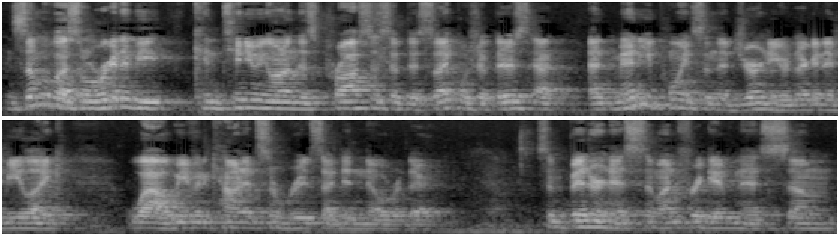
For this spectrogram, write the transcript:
And some of us, when we're going to be continuing on in this process of discipleship, there's at, at many points in the journey where they're going to be like, wow, we've encountered some roots I didn't know were there. Some bitterness, some unforgiveness, some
